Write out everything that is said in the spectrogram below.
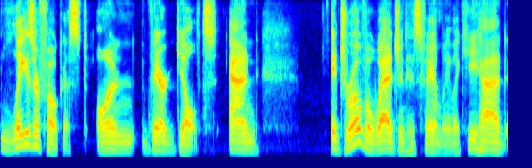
laser focused on their guilt and it drove a wedge in his family. Like he had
